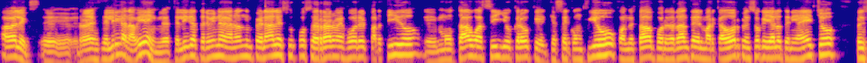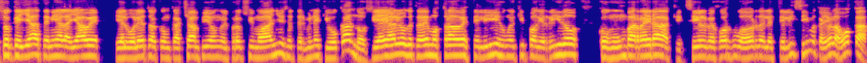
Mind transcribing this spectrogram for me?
Alex, eh, Real Estelí gana bien. La Estelí termina ganando en penales, supo cerrar mejor el partido. Eh, Motagua sí, yo creo que, que se confió cuando estaba por delante del marcador, pensó que ya lo tenía hecho, pensó que ya tenía la llave y el boleto a Conca Champion el próximo año y se termina equivocando. Si hay algo que te ha demostrado Estelí, es un equipo aguerrido con un Barrera que sigue el mejor jugador del Estelí, sí, me cayó la boca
